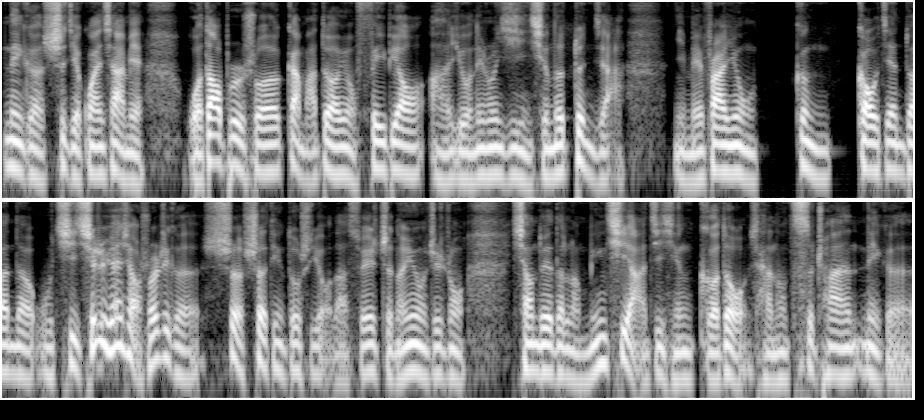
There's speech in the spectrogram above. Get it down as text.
那个世界观下面。我倒不是说干嘛都要用飞镖啊，有那种隐形的盾甲，你没法用更高尖端的武器。其实原小说这个设设定都是有的，所以只能用这种相对的冷兵器啊进行格斗，才能刺穿那个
